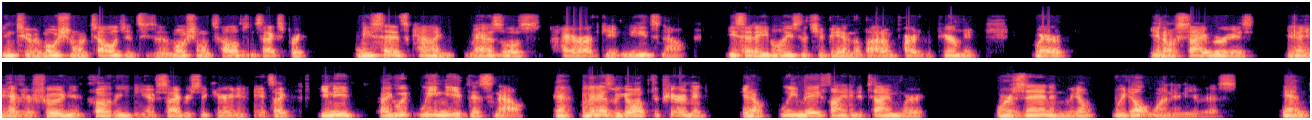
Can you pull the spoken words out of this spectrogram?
into emotional intelligence. He's an emotional intelligence expert, and he said it's kind of like Maslow's hierarchy of needs now. He said he believes it should be in the bottom part of the pyramid, where you know cyber is you know, you have your food and your clothing, you have cybersecurity. It's like you need, like we, we need this now. And then as we go up the pyramid, you know, we may find a time where we're Zen and we don't, we don't want any of this. And,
